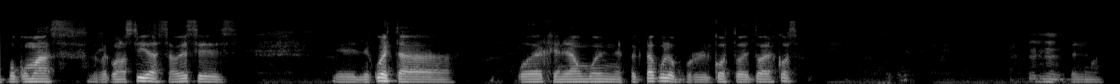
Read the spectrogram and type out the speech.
un poco más reconocidas a veces eh, le cuesta poder generar un buen espectáculo por el costo de todas las cosas. Pero bueno,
